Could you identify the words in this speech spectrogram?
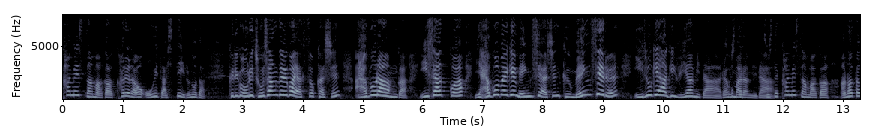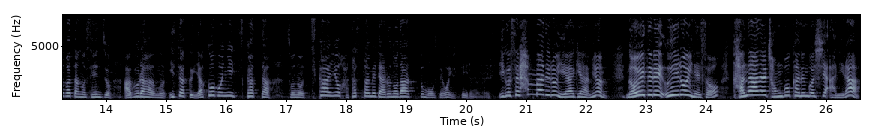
神様が彼らを追い出しているのだ 그리고 우리 조상들과 약속하신 아브라함과 이삭과 야곱에게 맹세하신 그 맹세를 이루게 하기 위함이다라고 そして 말합니다. そして神様があなた方の先祖アブラハム、イサク、ヤコブに使ったその誓いを果たすためであるのだとモーセは言っているのです。 이것을 한마디로 이야기하면 너희들의 의로 인해서 가나안을 정복하는 것이 아니라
